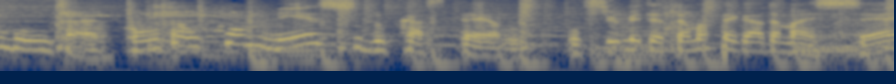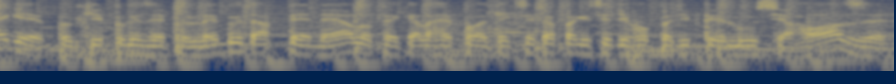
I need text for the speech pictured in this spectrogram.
Ratimbum, cara. Conta o começo do castelo. O filme tem até uma pegada mais séria, porque, por exemplo, eu lembro da Penélope, aquela repórter que sempre aparecia de roupa de pelúcia rosa,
